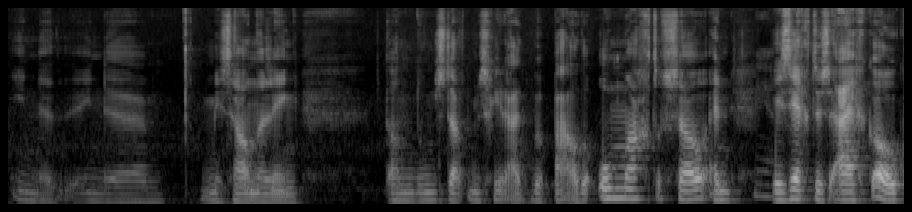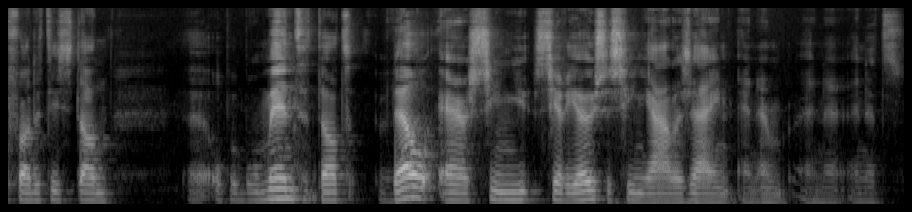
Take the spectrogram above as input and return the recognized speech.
in, de, in de mishandeling, dan doen ze dat misschien uit bepaalde onmacht of zo. En je zegt dus eigenlijk ook van het is dan uh, op het moment dat wel er serieuze signalen zijn en, er, en, en het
